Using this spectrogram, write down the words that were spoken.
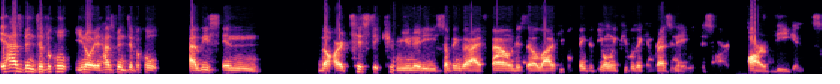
it has been difficult. You know, it has been difficult, at least in the artistic community. Something that I've found is that a lot of people think that the only people that can resonate with this art are vegans.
